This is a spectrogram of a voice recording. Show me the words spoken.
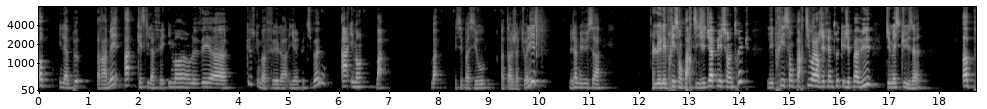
Hop, il est un peu ramé. Ah, qu'est-ce qu'il a fait? Il m'a enlevé... Euh, qu'est-ce qu'il m'a fait là? Il y a un petit bug? Ah, il m'a... Bah, bah, il s'est passé où? Attends, j'actualise. J'ai jamais vu ça. les prix sont partis. J'ai dû appuyer sur un truc. Les prix sont partis ou alors j'ai fait un truc que j'ai pas vu. Tu m'excuses. Hein. Hop.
